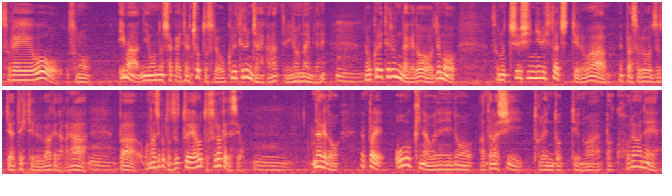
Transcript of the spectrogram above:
それをその今日本の社会っていうのはちょっとそれ遅れてるんじゃないかなっていういろんな意味でね。遅れてるんだけどでもその中心にいる人たちっていうのはやっぱそれをずっとやってきてるわけだからやっうんぱ同じことずっとやろうとするわけですよ。うんだけどやっぱり大きなうねりの新しいトレンドっていうのはやっぱこれはね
